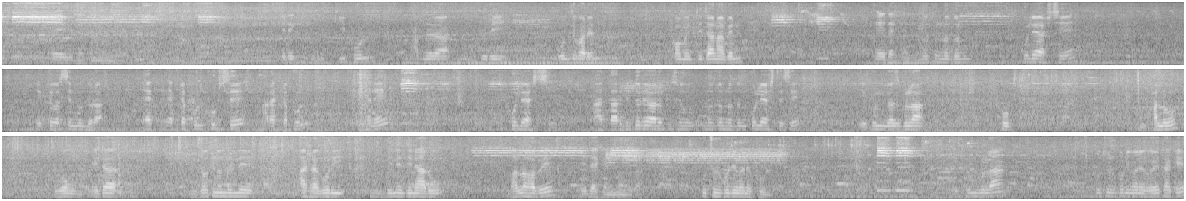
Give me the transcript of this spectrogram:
এই দেখেন এটা কি ফুল? আপনারা যদি বলতে পারেন, কমেন্টে জানাবেন। এই দেখেন, নতুন নতুন ফুলে আসছে। দেখতে পাচ্ছেন বন্ধুরা, এক, একটা ফুল ফুটছে আর একটা ফুল এখানে ফুলে আসছে। আর তার ভিতরে আরও কিছু নতুন নতুন কলে আসতেছে। এই ফুল গাছগুলা খুব ভালো এবং এটা যত্ন নিলে আশা করি দিনে দিনে আরও ভালো হবে। এই দেখেন বন্ধুরা, প্রচুর পরিমাণে ফুল। ফুলগুলা প্রচুর পরিমাণে হয়ে থাকে।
